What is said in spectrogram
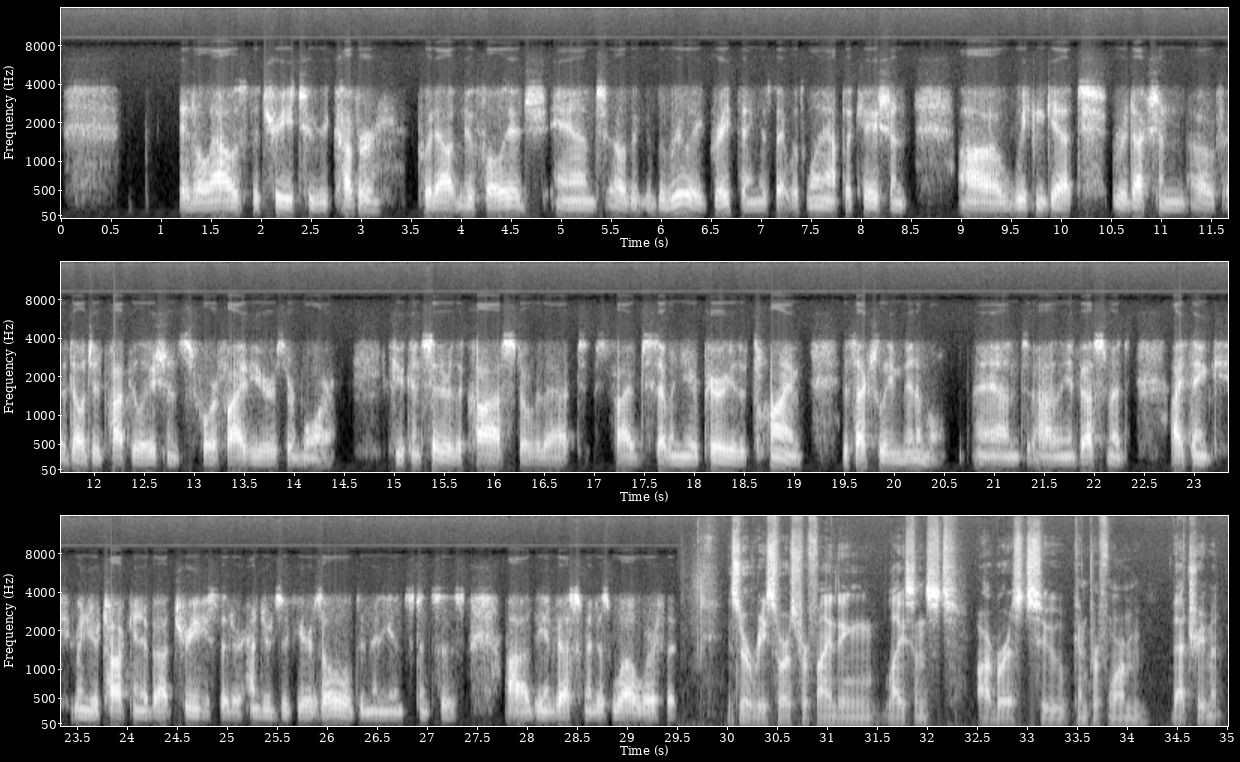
it allows the tree to recover, put out new foliage, and uh, the, the, really great thing is that with one application, uh, we can get reduction of adelgid populations for five years or more. If you consider the cost over that five to seven year period of time, it's actually minimal. And uh, the investment, I think, when you're talking about trees that are hundreds of years old in many instances, uh, the investment is well worth it. Is there a resource for finding licensed arborists who can perform that treatment?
